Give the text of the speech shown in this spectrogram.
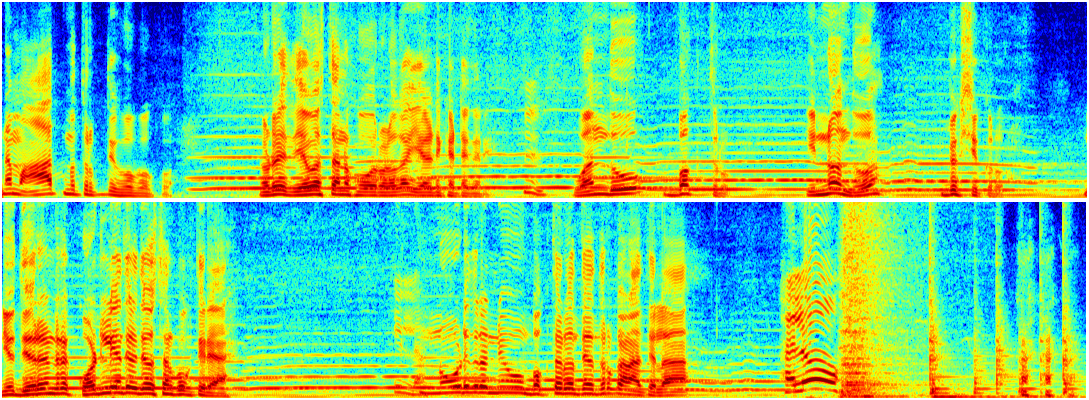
ನಮ್ಮ ಆತ್ಮ ತೃಪ್ತಿಗೆ ಹೋಗ್ಬೇಕು. ನೋಡ್ರಿ ದೇವಸ್ಥಾನಕ್ಕೆ ಹೋಗೋರೊಳಗೆ ಎರಡು ಕ್ಯಾಟಗರಿ ಒಂದು ಭಕ್ತರು. ಇನ್ನೊಂದು ಭಿಕ್ಷುಕರು. ನೀವು ದೇವರೇನ್ರೆ ಕೊಡ್ಲಿ ಅಂದ್ರೆ ದೇವಸ್ಥಾನಕ್ಕೆ ಹೋಗ್ತೀರಾ? ಇಲ್ಲ. ನೋಡಿದ್ರೆ ನೀವು ಭಕ್ತರು ಅಂತ ಅಂದ್ರೂ ಕಾಣತಿಲ್ಲ. ಹಲೋ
